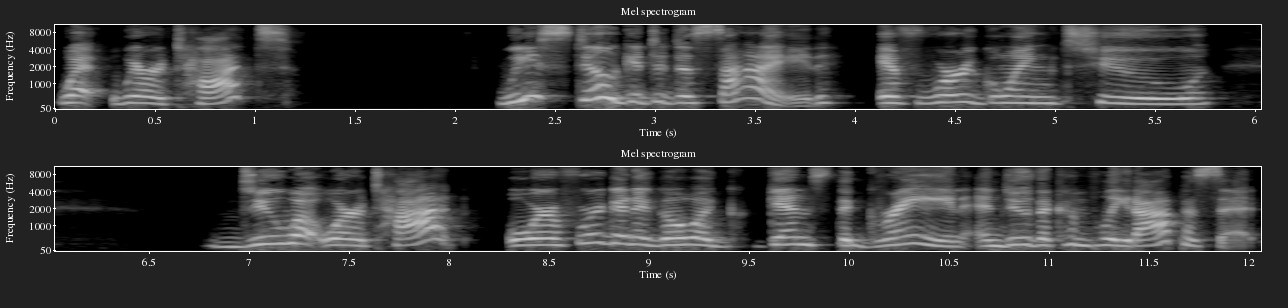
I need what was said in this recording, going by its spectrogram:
what we're taught, we still get to decide if we're going to do what we're taught or if we're going to go against the grain and do the complete opposite.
